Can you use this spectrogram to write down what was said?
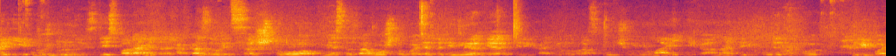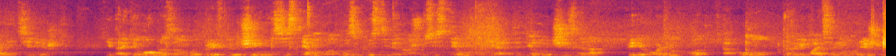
при выбранных здесь параметрах оказывается, что вместо того, чтобы эта энергия переходила в раскручивание маятника, она переходит в колебание тележки. И таким образом мы при включении системы, вот мы запустили нашу систему, я это делаю численно, переходим вот к такому колебательному режиму.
